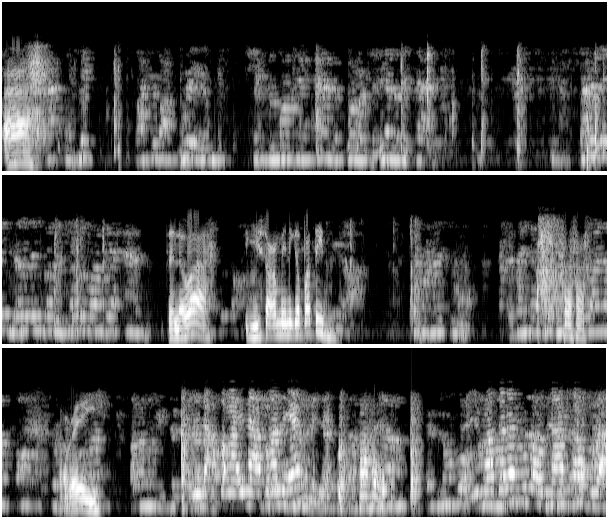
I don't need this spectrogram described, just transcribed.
Ah. Dalawa. Tig-isa kami ni kapatid. Okay. Wala ka pa nga inaabangan ni Erwin. eh. Yung mga dalan mo raw, nasobra.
